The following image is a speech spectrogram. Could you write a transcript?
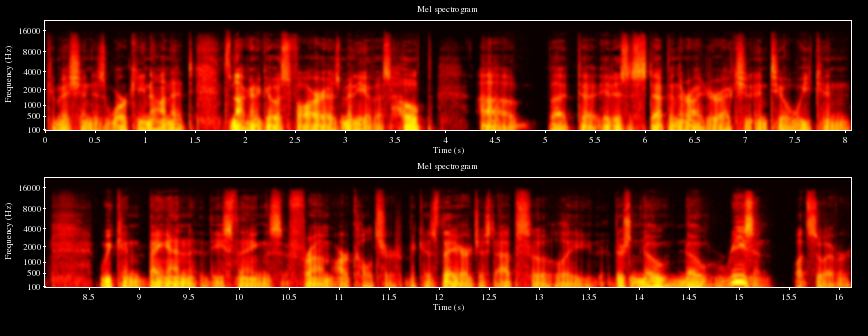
commission is working on it. It's not going to go as far as many of us hope, uh, but uh, it is a step in the right direction until we can we can ban these things from our culture because they are just absolutely there's no no reason whatsoever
